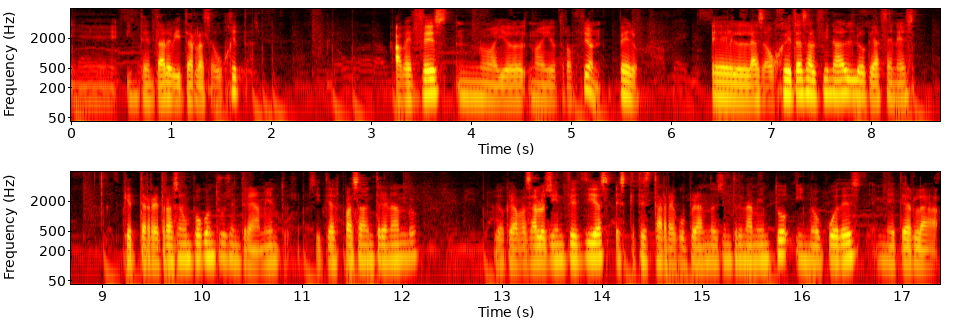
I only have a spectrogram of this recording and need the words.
eh, intentar evitar las agujetas. A veces no hay, no hay otra opción, pero eh, las agujetas al final lo que hacen es que te retrasan un poco en tus entrenamientos. Si te has pasado entrenando, lo que va a pasar los siguientes días es que te estás recuperando ese entrenamiento y no puedes meter la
